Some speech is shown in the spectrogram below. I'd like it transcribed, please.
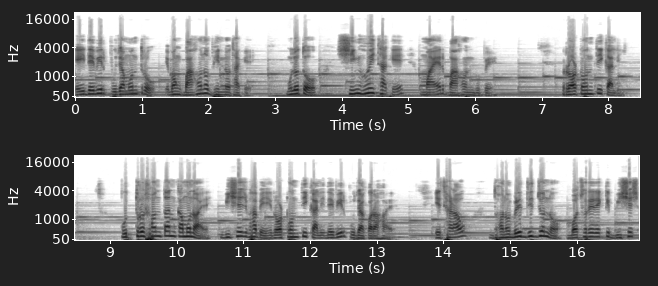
এই দেবীর পূজামন্ত্র এবং বাহনও ভিন্ন থাকে। মূলত সিংহই থাকে মায়ের বাহন রূপে। রটন্তী কালী। পুত্র সন্তান কামনায় বিশেষভাবে রটন্তী কালী দেবীর পূজা করা হয়। এছাড়াও ধনবৃদ্ধির জন্য বছরের একটি বিশেষ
